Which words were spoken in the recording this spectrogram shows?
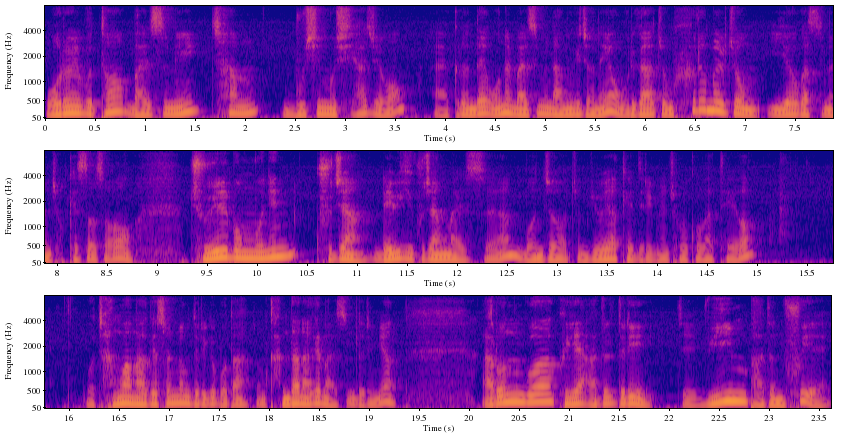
월요일부터 말씀이 참 무시무시하죠. 아, 그런데 오늘 말씀을 나누기 전에요. 우리가 좀 흐름을 좀 이어갔으면 좋겠어서 주일 본문인 9장, 레위기 9장 말씀 먼저 좀 요약해 드리면 좋을 것 같아요. 뭐 장황하게 설명드리기보다 좀 간단하게 말씀드리면 아론과 그의 아들들이 이제 위임 받은 후에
